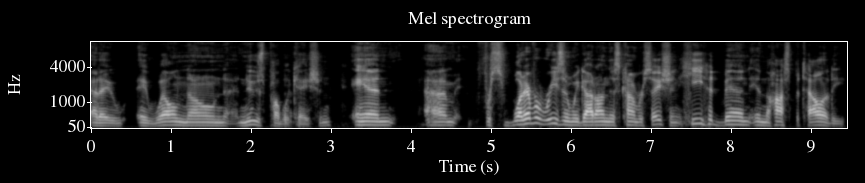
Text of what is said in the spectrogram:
at a, a well known news publication. And um, for whatever reason, we got on this conversation. He had been in the hospitality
